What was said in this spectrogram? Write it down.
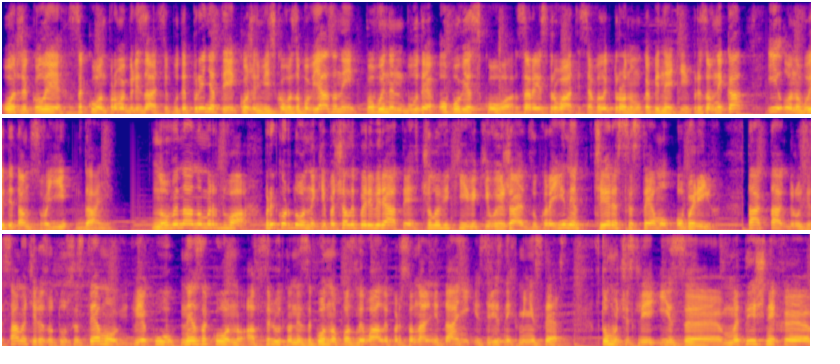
Отже, коли закон про мобілізацію буде прийнятий, кожен військовозобов'язаний повинен буде обов'язково зареєструватися в електронному кабінеті призовника і оновити там свої дані. Новина номер два. Прикордонники почали перевіряти чоловіків, які виїжджають з України через систему оберіг. Так, так, друзі, саме через оту систему, в яку незаконно, абсолютно незаконно позливали персональні дані із різних міністерств, в тому числі із е, медичних е,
